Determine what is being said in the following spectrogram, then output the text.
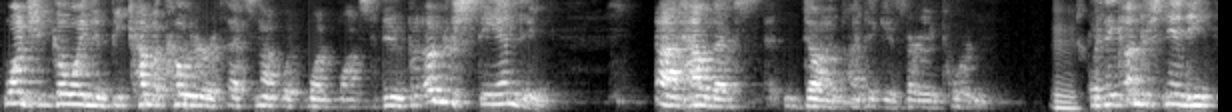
one should go in and become a coder if that's not what one wants to do, but understanding uh, how that's done, I think, is very important. Mm. I think understanding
